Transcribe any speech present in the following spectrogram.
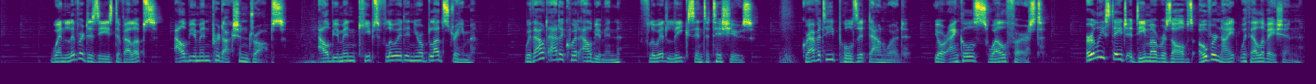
When liver disease develops, albumin production drops. Albumin keeps fluid in your bloodstream. Without adequate albumin, fluid leaks into tissues. Gravity pulls it downward. Your ankles swell first. Early stage edema resolves overnight with elevation.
